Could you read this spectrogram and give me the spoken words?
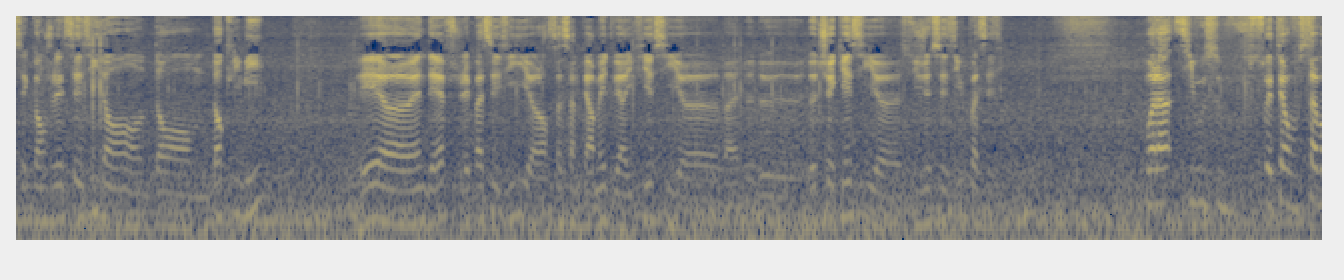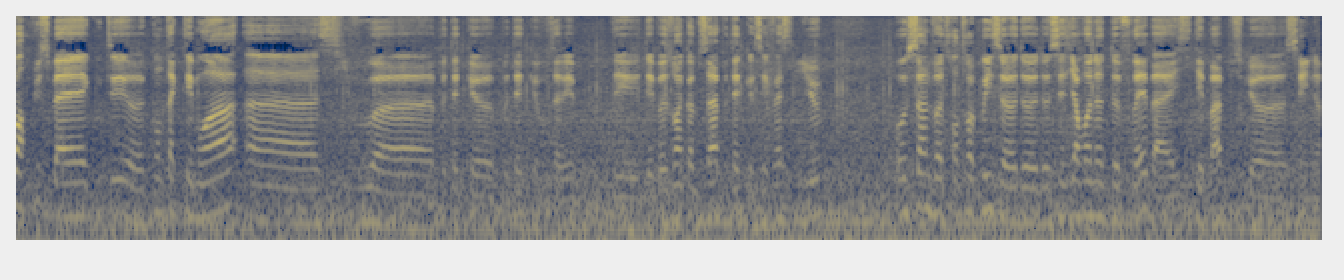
c'est quand je l'ai saisi dans, dans, Climi. Et NDF je ne l'ai pas saisi. Alors ça ça me permet de vérifier si bah, de, checker si, si j'ai saisi ou pas saisi. Voilà, si vous souhaitez en savoir plus, bah, écoutez, contactez-moi. si euh, peut-être que peut-être que vous avez des, besoins comme ça, peut-être que c'est fastidieux au sein de votre entreprise de, saisir vos notes de frais, bah, n'hésitez pas puisque c'est une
